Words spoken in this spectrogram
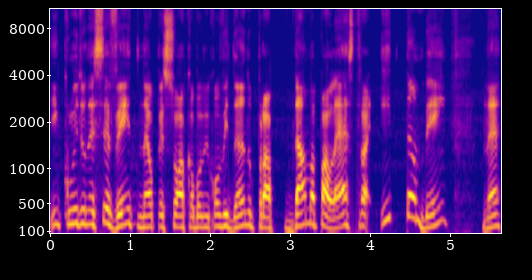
incluído nesse evento, né? O pessoal acabou me convidando para dar uma palestra e também, né,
